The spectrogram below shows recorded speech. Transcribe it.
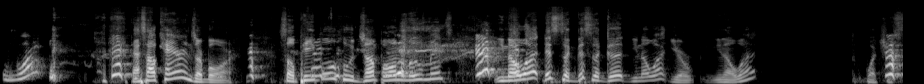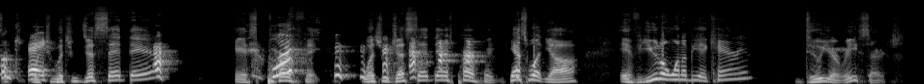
what That's how Karens are born. So people who jump on the movements, you know what? This is a this is a good. You know what? You're. You know what? What you Okay. what, you, what you just said there is What? perfect. what you just said there is perfect. Guess what, y'all? If you don't want to be a Karen, do your research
